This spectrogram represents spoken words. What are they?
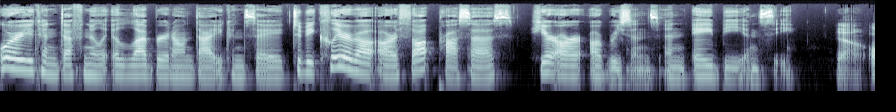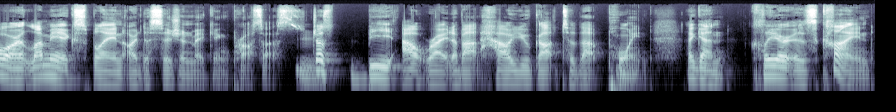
Or you can definitely elaborate on that. You can say, to be clear about our thought process, here are our reasons and A, B, and C. Yeah. Or let me explain our decision making process. Just be outright about how you got to that point. Again, clear is kind.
